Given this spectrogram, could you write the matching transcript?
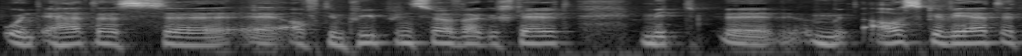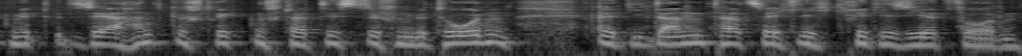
Und er hat das äh, auf den Preprint-Server gestellt, mit, äh, ausgewertet mit sehr handgestrickten statistischen Methoden, äh, die dann tatsächlich kritisiert wurden.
